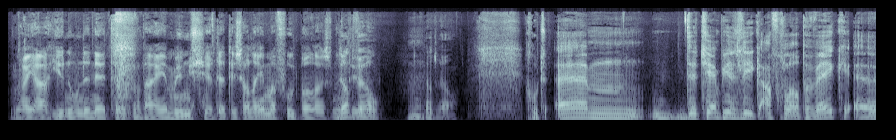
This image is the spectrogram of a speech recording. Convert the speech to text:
nou ja, je noemde net tegen Bayern München. Dat is alleen maar voetballers natuurlijk. Dat wel. Dat wel. Goed. Um, de Champions League afgelopen week. Uh,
